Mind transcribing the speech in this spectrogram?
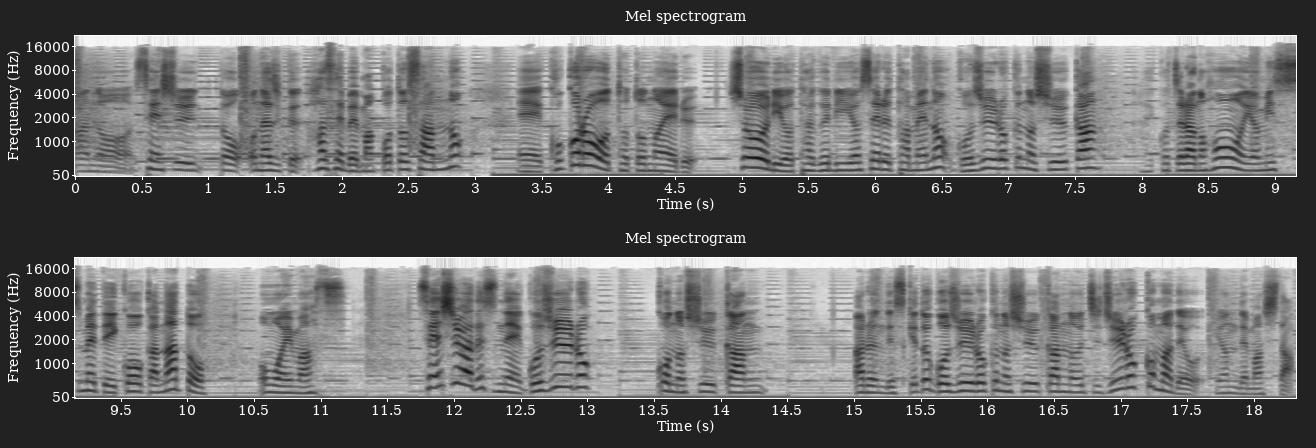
あの先週と同じく長谷部誠さんの、えー心を整える勝利を手繰り寄せるための56の習慣、こちらの本を読み進めていこうかなと思います。先週はですね56個の習慣あるんですけど56の習慣のうち16個までを読んでました。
